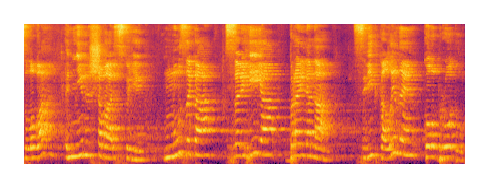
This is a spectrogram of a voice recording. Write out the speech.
Слова Ніни Шаварської, музика Сергія Брайляна, цвіт калини колоброду.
